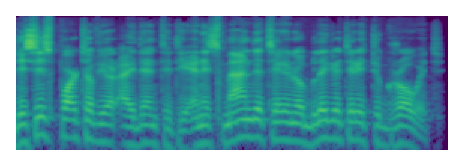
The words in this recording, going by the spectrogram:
This is part of your identity, and it's mandatory and obligatory to grow it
